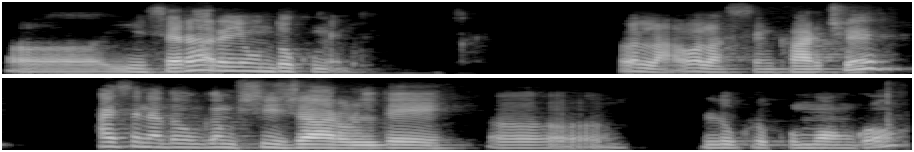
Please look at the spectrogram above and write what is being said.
uh, inserare e un document. Ăla, ăla se încarce. Hai să ne adăugăm și jarul de uh, lucru cu Mongo.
